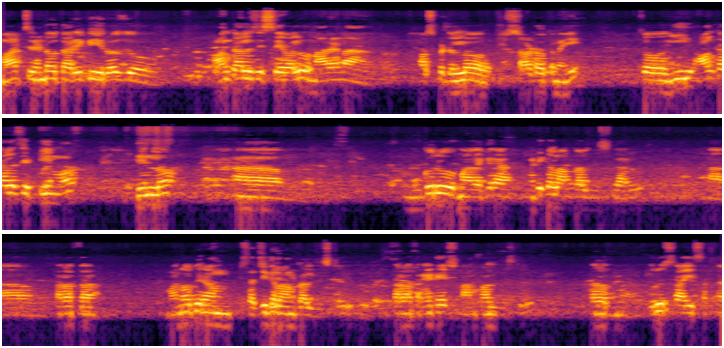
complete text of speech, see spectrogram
మార్చి రెండవ తారీఖు ఈరోజు ఆంకాలజీ సేవలు నారాయణ హాస్పిటల్లో స్టార్ట్ అవుతున్నాయి. సో ఈ ఆంకాలజీ టీమ్ దీనిలో ముగ్గురు మా దగ్గర మెడికల్ ఆంకాలజిస్ట్ గారు తర్వాత మనోభిరామ్ సర్జికల్ ఆంకాలజిస్ట్ తర్వాత రేడియేషన్ ఆంకాలజిస్ట్ తర్వాత గురు సాయి సత్న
